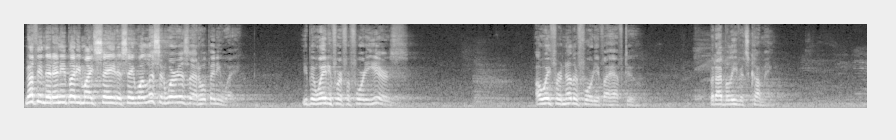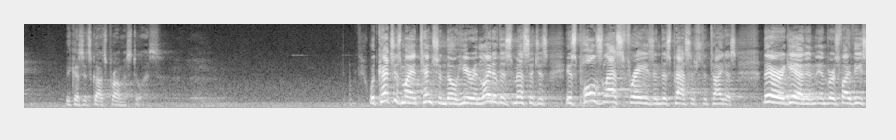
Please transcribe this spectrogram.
Nothing that anybody might say to say, well, listen, where is that hope anyway? You've been waiting for it for 40 years. I'll wait for another 40 if I have to. But I believe it's coming because it's God's promise to us. What catches my attention, though, here in light of this message is, is Paul's last phrase in this passage to Titus. There again in, in verse 5, these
